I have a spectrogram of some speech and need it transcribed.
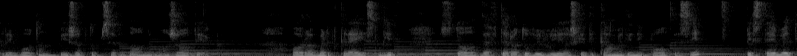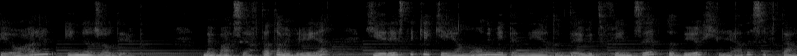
κρυβόταν πίσω από το ψευδόνυμο Zodiac. Ο Ρόμπερτ Γκρέισμιθ, στο δεύτερο του βιβλίο σχετικά με την υπόθεση, πιστεύει ότι ο Άλεν είναι ο Zodiac. Με βάση αυτά τα βιβλία, γυρίστηκε και η ομώνυμη ταινία του David Fincher το 2007.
